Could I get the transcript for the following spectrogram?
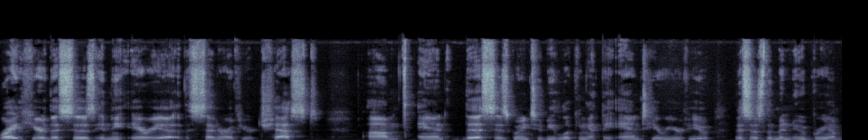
right here, this is in the area, of the center of your chest. Um, and this is going to be looking at the anterior view. This is the manubrium,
